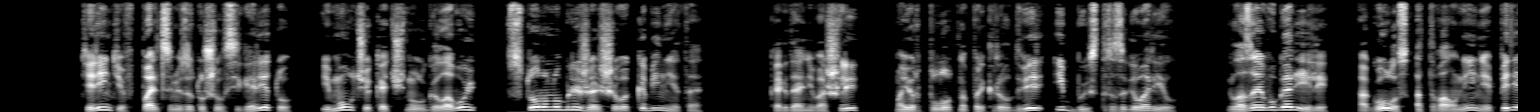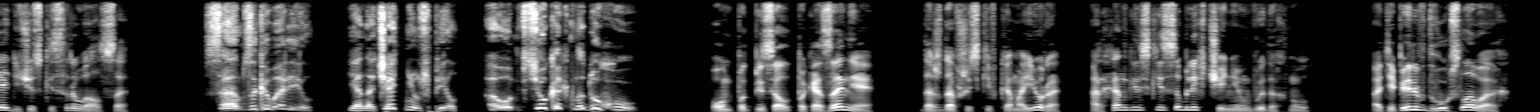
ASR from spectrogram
Терентьев пальцами затушил сигарету и молча качнул головой в сторону ближайшего кабинета. Когда они вошли, майор плотно прикрыл дверь и быстро заговорил. Глаза его горели, а голос от волнения периодически срывался. «Сам заговорил. Я начать не успел, а он все как на духу». Он подписал показания? Дождавшись кивка майора, Архангельский с облегчением выдохнул. А теперь в двух словах.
